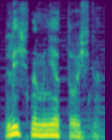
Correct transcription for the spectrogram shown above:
«Лично мне точно.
